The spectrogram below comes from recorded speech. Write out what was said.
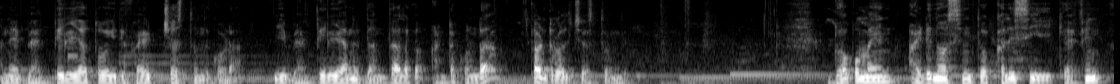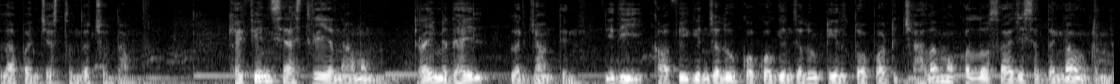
అనే బ్యాక్టీరియాతో ఇది ఫైట్ చేస్తుంది కూడా. ఈ బ్యాక్టీరియాను దంతాలకు అంటకుండా కంట్రోల్ చేస్తుంది. డోపమైన్ అడినోసిన్తో కలిసి కెఫిన్ ఎలా పనిచేస్తుందో చూద్దాం. కెఫిన్ శాస్త్రీయ నామం ట్రైమిథైల్ లగ్జాంతిన్. ఇది కాఫీ గింజలు కోకో గింజలు టీలతో పాటు చాలా మొక్కల్లో సహజ సిద్ధంగా ఉంటుంది.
